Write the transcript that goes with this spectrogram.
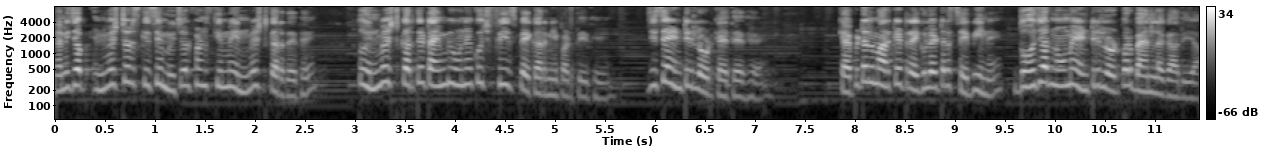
यानी जब इन्वेस्टर्स किसी म्यूचुअल फंड स्कीम में इन्वेस्ट करते थे तो इन्वेस्ट करते टाइम भी उन्हें कुछ फ़ीस पे करनी पड़ती थी, जिसे एंट्री लोड कहते थे. कैपिटल मार्केट रेगुलेटर सेबी ने 2009 में एंट्री लोड पर बैन लगा दिया।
